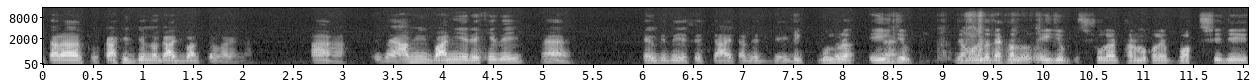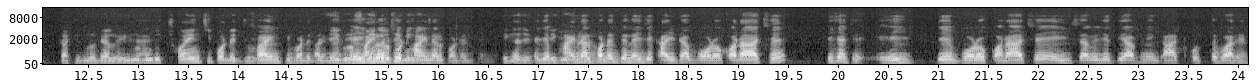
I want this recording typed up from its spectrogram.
তারা কাঠির জন্য গাছ বাঁধতে পারে না। হ্যাঁ এবার আমি বানিয়ে রেখে দেই হ্যাঁ। কেউ যদি এসে চায় তাদের বন্ধুরা এই হ্যাঁ। যে জামালদা দেখাল এই যে সোলার থার্মোকলের বক্সে যে কাঠিগুলো গেল এগুলো হ্যাঁ। কিন্তু ছয় ইঞ্চি পটের জন্য। ছয় ইঞ্চি পটের জন্য এইগুলো ফাইনাল পটের জন্য। ঠিক আছে এই যে ফাইনাল পটের জন্য এই যে কাঠিটা বড় করা আছে ঠিক আছে? এই যে বড় করা আছে এই হিসাবে যদি আপনি গাছ করতে পারেন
